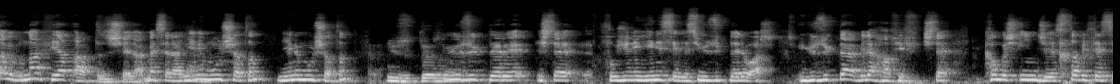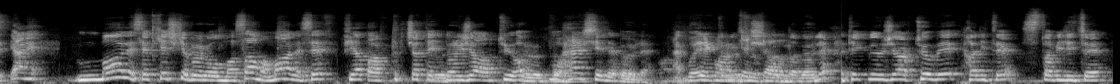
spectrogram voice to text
Tabii bunlar fiyat arttırıcı şeyler. Mesela yeni Moonshot'ın yeni Moonshot'ın Yüzükleri. Yüzükleri işte Fuji'nin yeni serisi yüzükleri var. Yüzükler bile hafif. İşte kamış ince, stabilitesi. Yani maalesef keşke böyle olmasa ama maalesef fiyat arttıkça teknoloji artıyor. Evet, bu evet. her şeyde böyle. Yani bu elektronik Maalesef eşyada da böyle. Teknoloji artıyor ve kalite, stabilite,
